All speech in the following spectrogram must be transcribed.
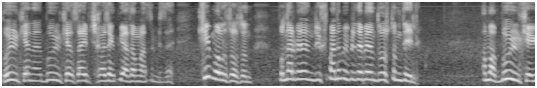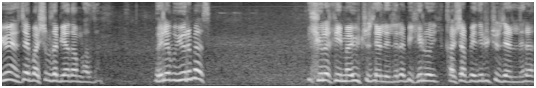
Bu ülkenin, bu ülke sahip çıkacak bir adam lazım bize. Kim olursa olsun. Bunlar benim düşmanım bir de benim dostum değil. Ama bu ülkeyi yönetecek başımıza bir adam lazım. Böyle bu yürümez. Bir kilo kıyma 350 lira, bir kilo kaşar peynir 350 lira.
